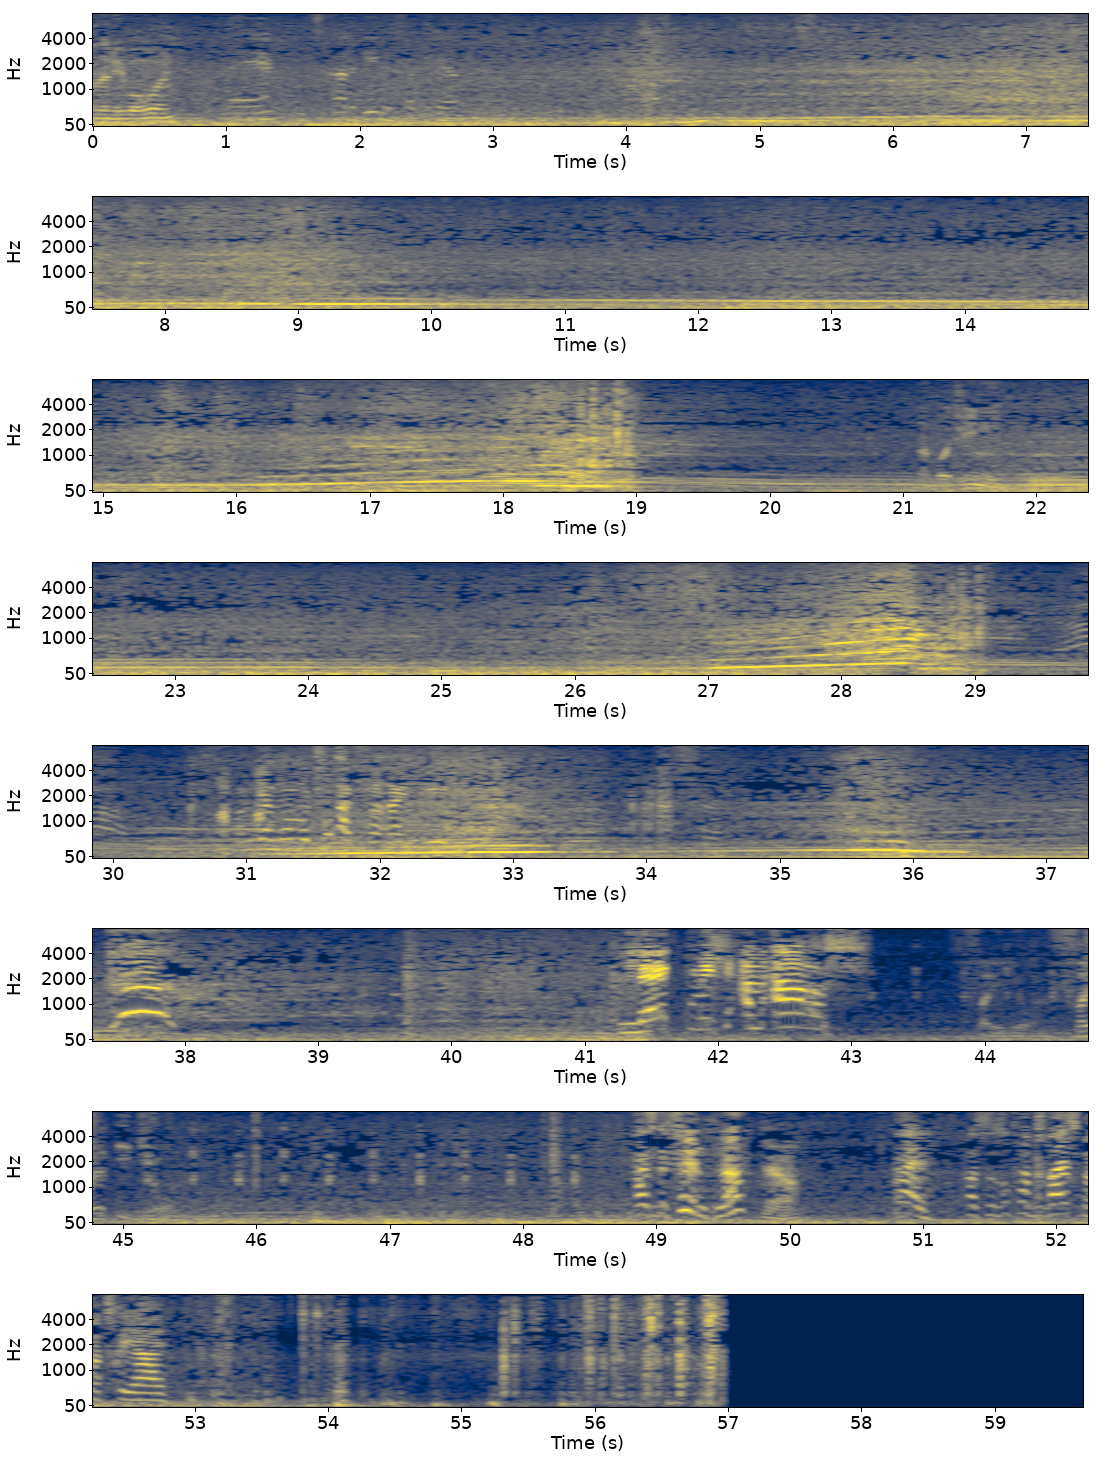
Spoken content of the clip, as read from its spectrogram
nicht überholen. Nee, ist gerade Gegenverkehr. Lamborghini. Ja nur Motorradverein. Affe. Leck mich am Arsch! Vollidiot. Vollidiot. Hast du gefilmt, ne? Ja. Geil. Hast du super Beweismaterial.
